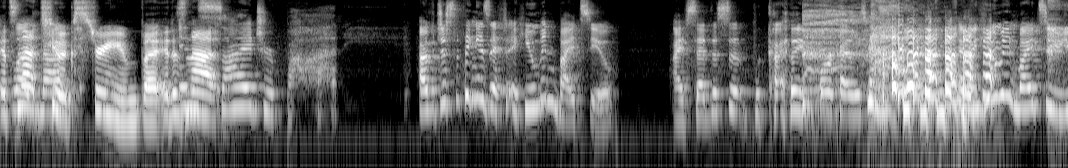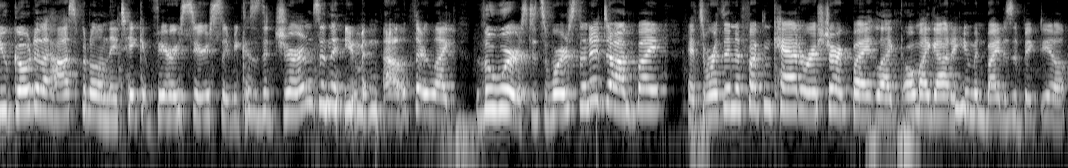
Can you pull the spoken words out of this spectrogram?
it's like, not too extreme, but it is not. inside your body. Uh, just the thing is, if a human bites you, I've said this to Kylie poor Kylie's if a human bites you, you go to the hospital and they take it very seriously because the germs in the human mouth are like the worst. It's worse than a dog bite. It's worse than a fucking cat or a shark bite. Like, oh my god, a human bite is a big deal.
